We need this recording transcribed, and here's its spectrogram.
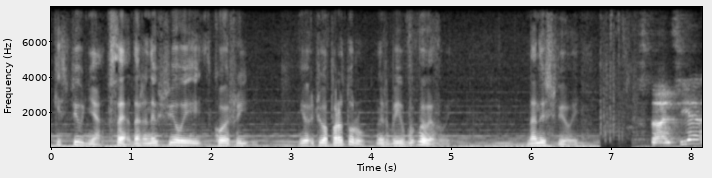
якісь півдня. Все, навіть не встигли кое-що цю апаратуру, вони ж би її вивезли. Да не встигли. Станція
